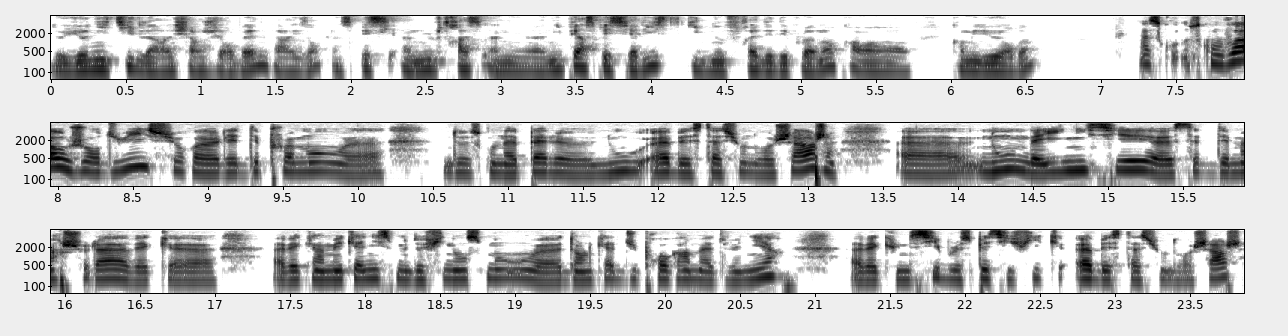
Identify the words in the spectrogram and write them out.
de Unity de la recharge urbaine par exemple, un, hyper spécialiste qui ne ferait des déploiements qu'en milieu urbain? Ce qu'on voit aujourd'hui sur euh, les déploiements euh, de ce qu'on appelle, euh, nous, hub et stations de recharge, nous, on a initié cette démarche-là avec, avec un mécanisme de financement dans le cadre du programme à devenir, avec une cible spécifique hub et stations de recharge,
